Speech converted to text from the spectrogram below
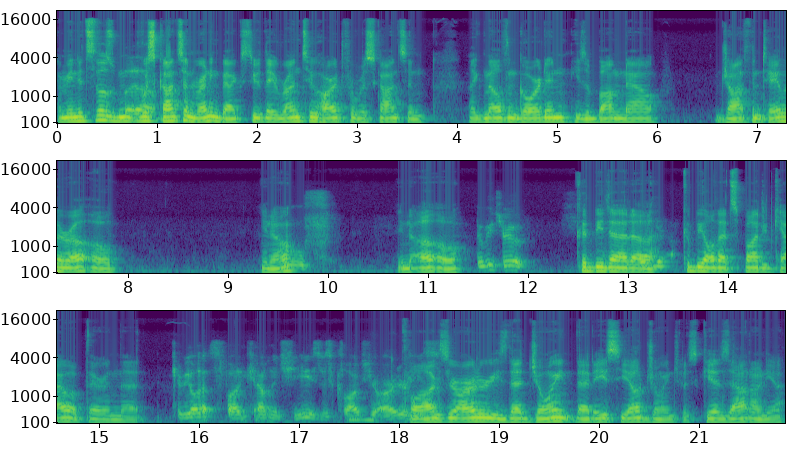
I mean, it's those But, um, Wisconsin running backs, dude. They run too hard for Wisconsin. Like Melvin Gordon, he's a bum now. Jonathan Taylor, uh oh. You know, Oof. you know, uh oh. Could be true. Could be that. Uh, Yeah. could be all that spotted cow up there, and that Could be all that spotted cow in the cheese just clogs your arteries. clogs your arteries. That joint, that ACL joint, just gives out on you.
